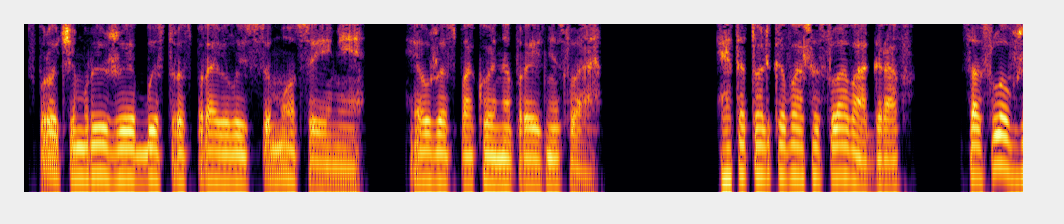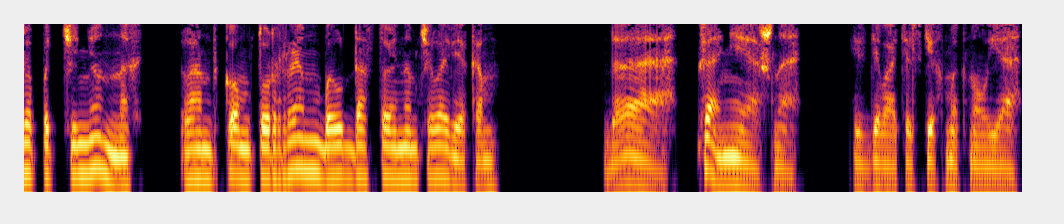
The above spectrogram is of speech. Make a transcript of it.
Впрочем, рыжая быстро справилась с эмоциями и уже спокойно произнесла. «Это только ваши слова, граф. Со слов же подчиненных, Ландком Туррем был достойным человеком». «Да, конечно», — издевательски хмыкнул я.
